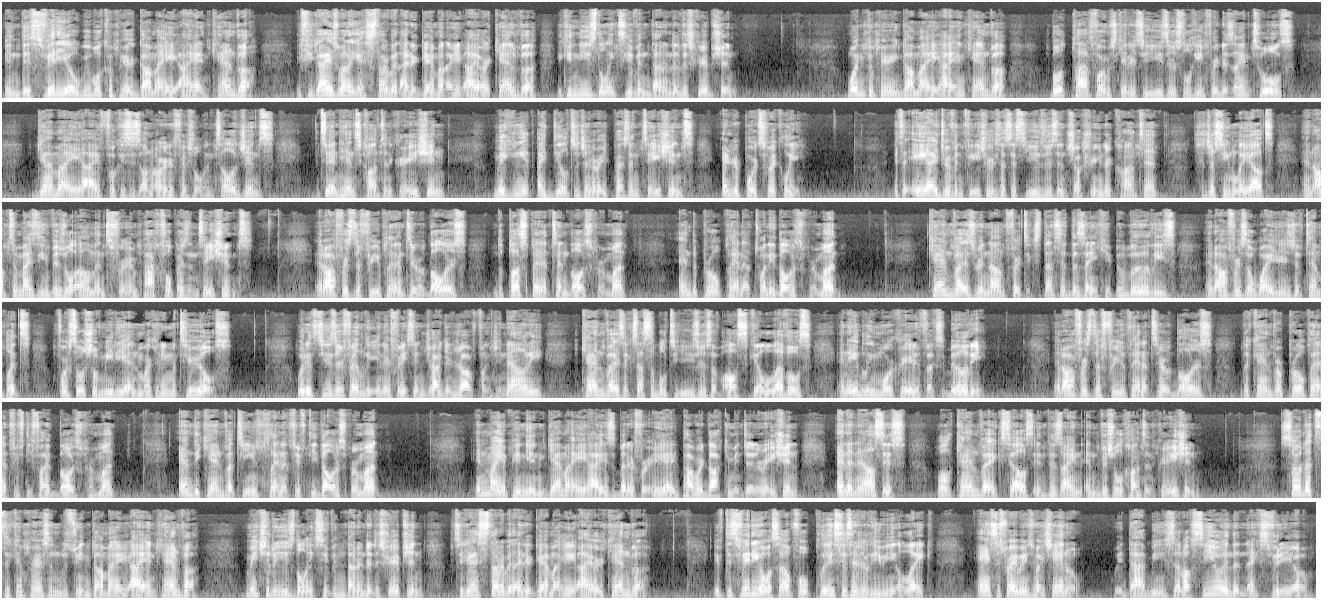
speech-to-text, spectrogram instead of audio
In this video, we will compare Gamma AI and Canva. If you guys want to get started with either Gamma AI or Canva, you can use the links given down in the description. When comparing Gamma AI and Canva, both platforms cater to users looking for design tools. Gamma AI focuses on artificial intelligence to enhance content creation, making it ideal to generate presentations and reports quickly. Its AI driven features assist users in structuring their content, suggesting layouts, and optimizing visual elements for impactful presentations. It offers the free plan at $0, the plus plan at $10 per month, and the pro plan at $20 per month. Canva is renowned for its extensive design capabilities and offers a wide range of templates for social media and marketing materials. With its user friendly interface and drag and drop functionality, Canva is accessible to users of all skill levels, enabling more creative flexibility. It offers the free plan at $0, the Canva Pro plan at $55 per month, and the Canva Teams plan at $50 per month. In my opinion, Gamma AI is better for AI powered document generation and analysis, while Canva excels in design and visual content creation. So that's the comparison between Gamma AI and Canva. Make sure to use the links given down in the description to get started with either Gamma AI or Canva. If this video was helpful, please consider leaving a like and subscribing to my channel. With that being said, I'll see you in the next video.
